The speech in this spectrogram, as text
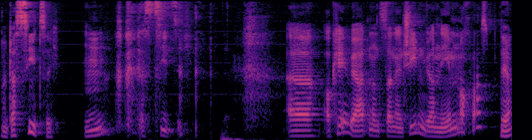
Und das zieht sich. Hm? Das zieht sich. Äh, okay, wir hatten uns dann entschieden, wir nehmen noch was. Ja.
